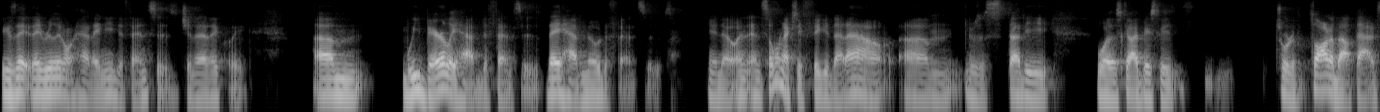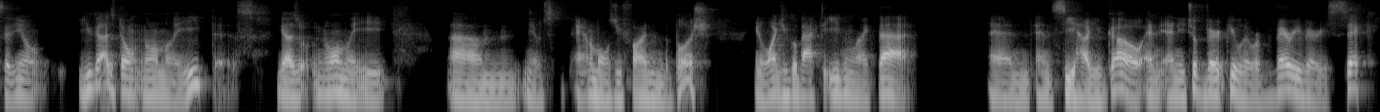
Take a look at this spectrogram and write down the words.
because they, they really don't have any defenses genetically. Um, we barely have defenses. They have no defenses, you know, and, and someone actually figured that out. Um, there was a study where this guy basically sort of thought about that and said, you know, you guys don't normally eat this. You guys normally eat um, you know, animals you find in the bush. You know, why don't you go back to eating like that and and see how you go? And and he took very people that were very very sick,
